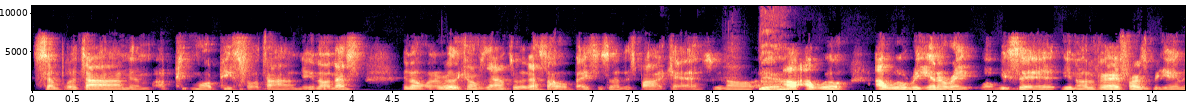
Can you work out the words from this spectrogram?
simpler time and a more peaceful time, you know, and that's, you know, when it really comes down to it, that's the whole basis of this podcast, you know. Yeah. I, I will. I will reiterate what we said, you know, the very first beginning.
